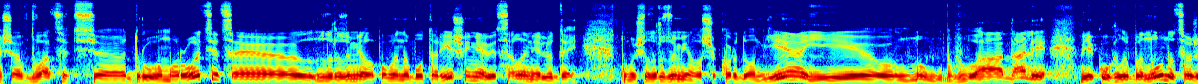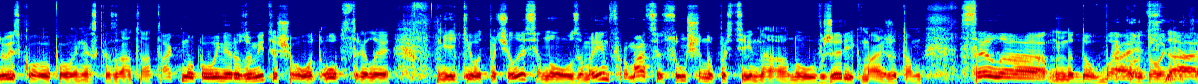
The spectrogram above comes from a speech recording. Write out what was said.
ще в 22-му році. Це зрозуміло повинно бути рішення відселення людей, тому що зрозуміло, що кордон є, і ну а далі в яку глибину, ну це вже військові повинні сказати. А так ми повинні розуміти, що от обстріли, які от почалися, ну за моєю інформацією, Сумщину постійно. Ну вже рік майже там села довбають, да,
